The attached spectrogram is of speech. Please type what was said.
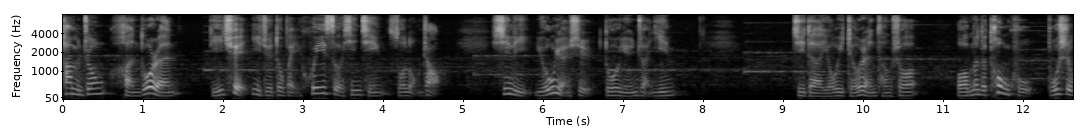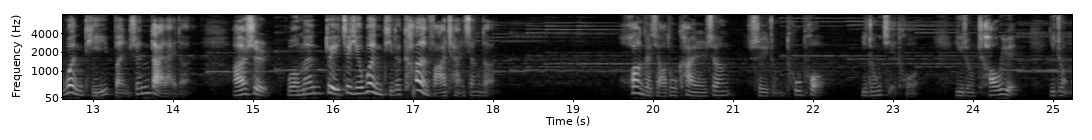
他们中很多人的确一直都被灰色心情所笼罩，心里永远是多云转阴。记得有位哲人曾说：“我们的痛苦不是问题本身带来的，而是我们对这些问题的看法产生的。”换个角度看人生。是一种突破，一种解脱，一种超越，一种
